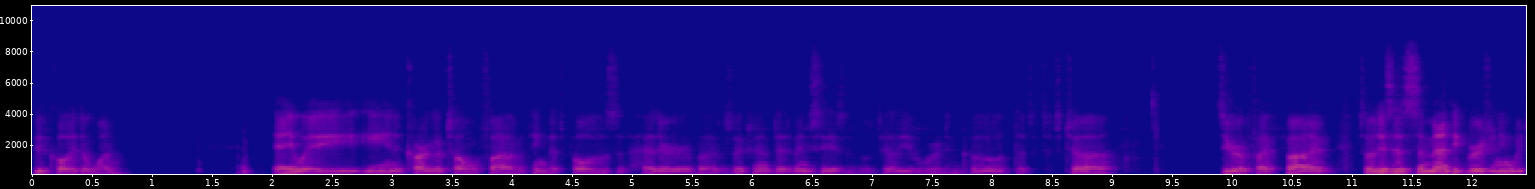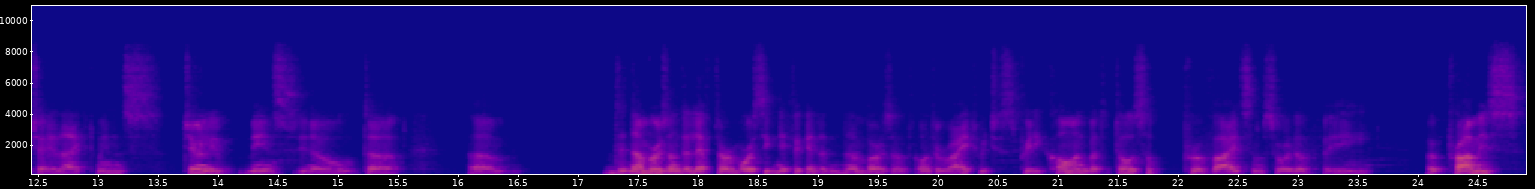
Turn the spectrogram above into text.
we could call it a 1. Anyway, in a cargo toml file, everything that follows the header by the section that says will tell you where to go. Da, da, da, da, 055. So this is semantic versioning, which I liked. Means generally means you know the um, the numbers on the left are more significant than the numbers on the right, which is pretty common. But it also provides some sort of a a promise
